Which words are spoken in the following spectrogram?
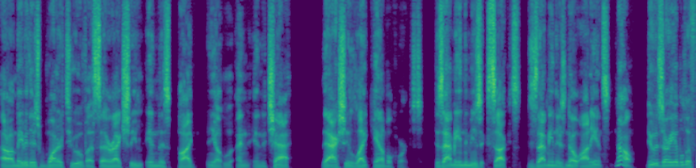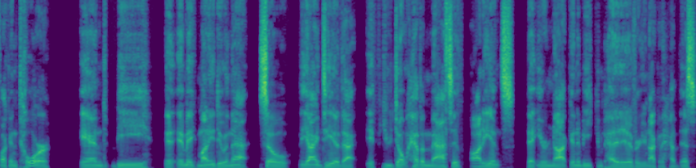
I don't know. Maybe there's one or two of us that are actually in this pod, you know, in, in the chat that actually like Cannibal Corpse. Does that mean the music sucks? Does that mean there's no audience? No, dudes are able to fucking tour and be and and make money doing that. So the idea that if you don't have a massive audience, that you're not going to be competitive or you're not going to have this,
